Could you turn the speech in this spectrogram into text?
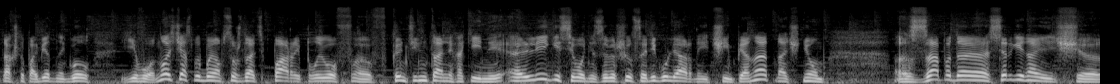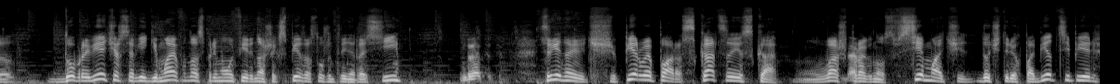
так что победный гол его. Ну а сейчас мы будем обсуждать пары плей-офф э, в континентальной хоккейной лиге. Сегодня завершился регулярный чемпионат. Начнем с Запада. Сергей Наевич, э, добрый вечер. Сергей Гимаев у нас в прямом эфире, наш эксперт, заслуженный тренер России. Здравствуйте. Сергей Наевич, первая пара СКА ЦСКА. Ваш да. прогноз. Все матчи до четырех побед теперь.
